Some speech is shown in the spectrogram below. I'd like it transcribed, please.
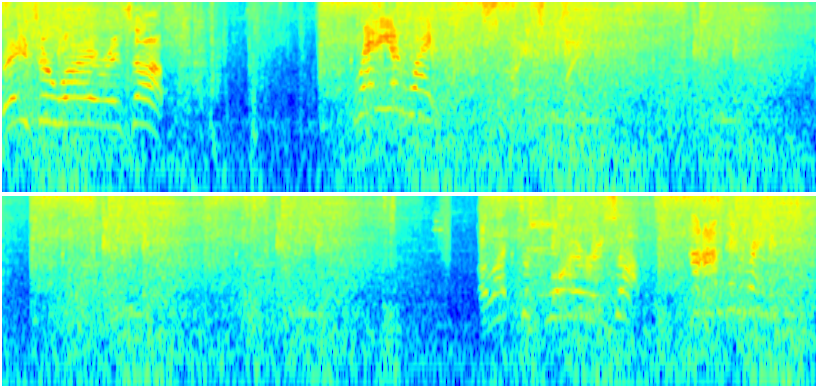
Razor wire is up! Ready and wait. Spikes plate. Electric wire is up! Armed and ready.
